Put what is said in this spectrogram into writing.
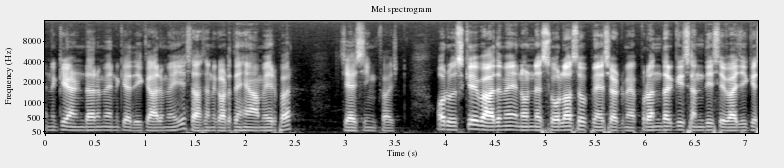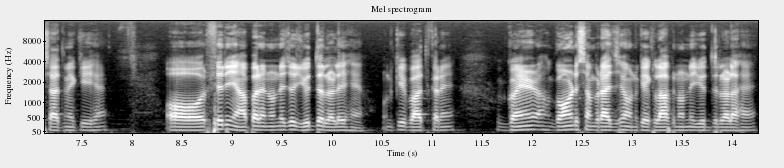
इनके अंडर में, इनके अधिकार में ये शासन करते हैं आमेर पर, जय सिंह फ़र्स्ट। और उसके बाद में इन्होंने सोलह में पुरंदर की संधि शिवाजी के साथ में की है। और फिर यहाँ पर इन्होंने जो युद्ध लड़े हैं, उनकी बात करें गौंड साम्राज्य है, उनके खिलाफ इन्होंने युद्ध लड़ा है।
